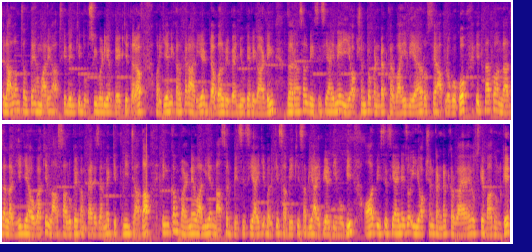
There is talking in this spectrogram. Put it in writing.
फ़िलहाल हम चलते हैं हमारे आज के दिन की दूसरी बड़ी अपडेट की तरफ़ और ये निकल कर आ रही है डबल रिवेन्यू के रिगार्डिंग दरअसल बीसीसीआई ने ई ऑप्शन तो कंडक्ट करवा ही दिया है और उससे आप लोगों को इतना तो अंदाज़ा लग ही गया होगा कि लास्ट सालों के कंपैरिजन में कितनी ज़्यादा इनकम बढ़ने वाली है, ना सिर्फ़ बीसीसीआई की बल्कि सभी की सभी आईपीएल टीमों की। और बीसीसीआई ने जो ई ऑप्शन कंडक्ट करवाया है, उसके बाद उनके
